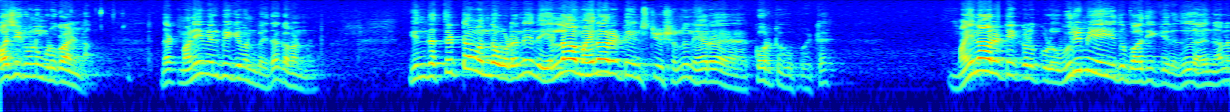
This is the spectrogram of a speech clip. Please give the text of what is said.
வாசிக்கணும் கொடுக்க வேண்டாம். That money will be given by the government இந்த திட்டம் வந்த உடனே இந்த எல்லா மைனாரிட்டி இன்ஸ்டிடியூஷனும் நேர கோர்ட்டுக்கு போயிட்டு மைனாரிட்டிகளுக்குள்ள உரிமையை இது பாதிக்கிறது. அதனால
